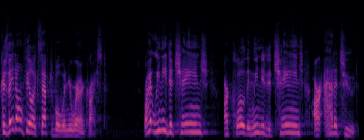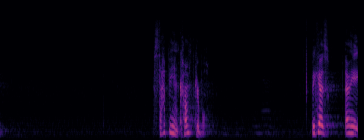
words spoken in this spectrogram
because they don't feel acceptable when you're wearing Christ. Right? We need to change our clothing, we need to change our attitude. Stop being comfortable. Because, I mean,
